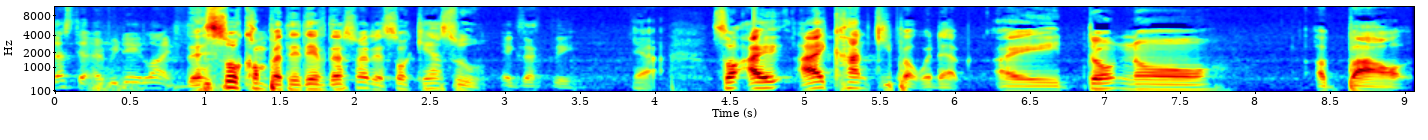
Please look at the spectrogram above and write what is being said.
that's their everyday life. they're so competitive. That's why they're so kiasu. exactly. Yeah. So I I can't keep up with that. I don't know about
